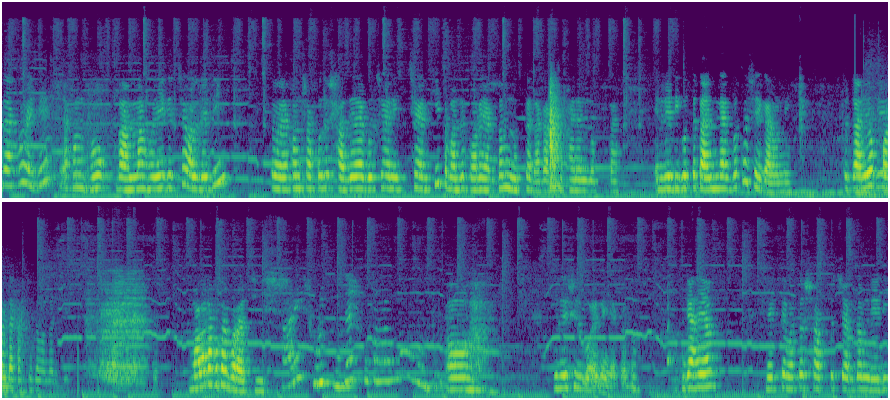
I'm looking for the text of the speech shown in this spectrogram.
দেখো এই যে এখন ভোগ রান্না হয়ে গেছে অলরেডি তো এখন সব কিছু সাজিয়ে গুছিয়ে নিচ্ছে আর কি তোমাদের পরে একদম লুকটা দেখাচ্ছে ফাইনাল লুকটা এটা রেডি করতে টাইম লাগবে তো সেই কারণে। তো যাই হোক পরে দেখাচ্ছি তোমাদেরকে। মালাটা কোথায় পড়াচ্ছিস? আরে শুরু ও পুজো শুরু করে নেই এখনও। যাই হোক দেখতে পাচ্ছ সব কিছু একদম রেডি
